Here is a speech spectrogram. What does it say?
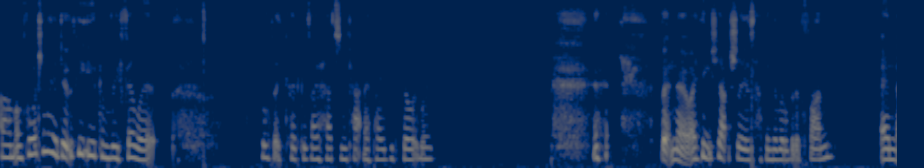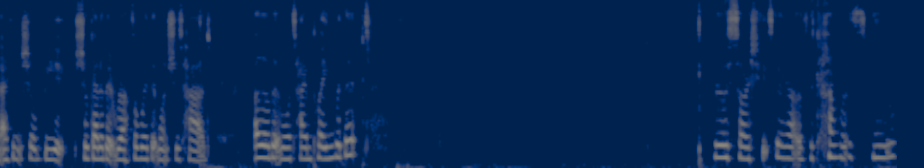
Um, unfortunately, I don't think you can refill it thought I could because I had some catnip I would fill it with. but no, I think she actually is having a little bit of fun, and I think she'll be she'll get a bit rougher with it once she's had a little bit more time playing with it. Really sorry she keeps going out of the camera's view.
